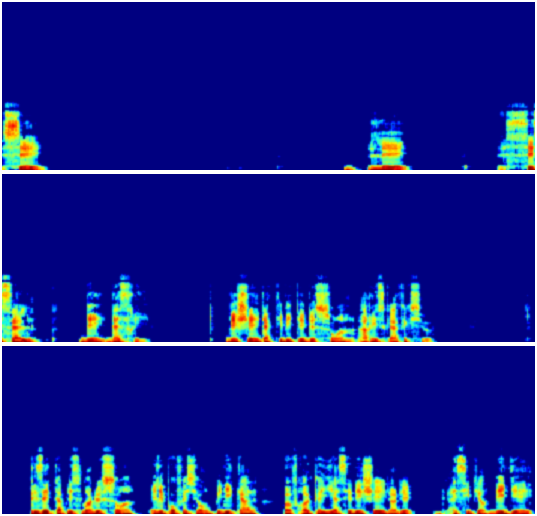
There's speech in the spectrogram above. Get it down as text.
c'est les celles des DASRI, déchets d'activités de soins à risque infectieux. Les établissements de soins et les professions médicales peuvent recueillir ces déchets dans des récipients dédiés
